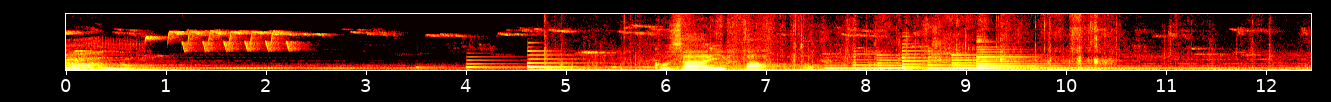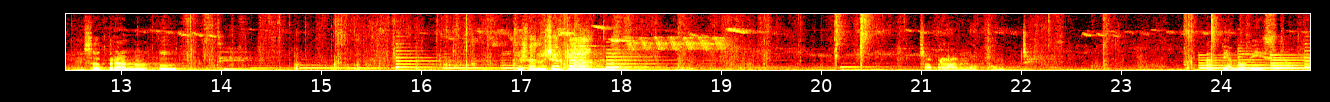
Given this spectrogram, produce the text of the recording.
Caldo. Cos'hai fatto? E sapranno tutti. Ti stanno cercando. Sapranno tutti. Abbiamo visto.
